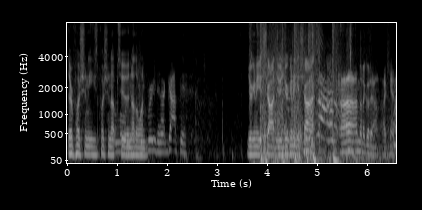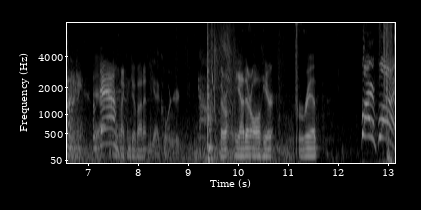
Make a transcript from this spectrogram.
They're pushing. He's pushing up to another one. breathing. I got this. You're gonna get shot, dude. You're gonna get shot. Ah, I'm gonna go down. I can't do anything. I'm down. Nothing I can do about it. You got cornered. They're all, yeah, they're all here. Rip. Firefly!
